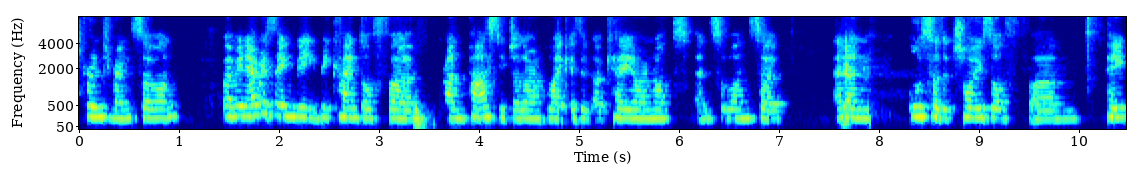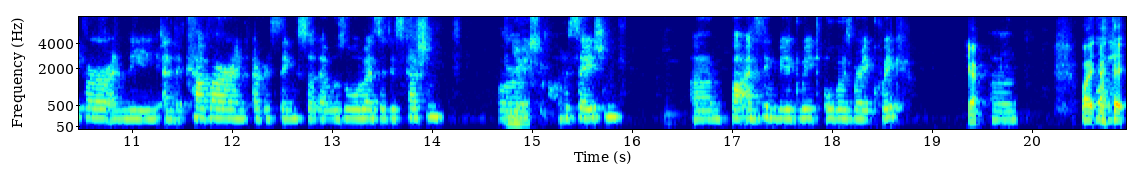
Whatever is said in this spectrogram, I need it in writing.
printer and so on. I mean, everything we, we kind of um, run past each other, like, is it okay or not, and so on. So, and Yeah. then also the choice of um, paper and the and the cover and everything. So there was always a discussion or Yes. conversation. Um, but I think we agreed always very quick. Yeah. Um, Well, I think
